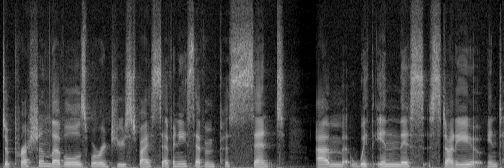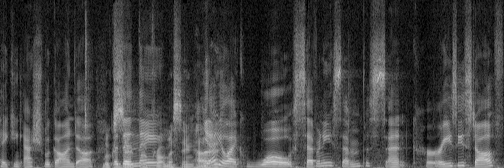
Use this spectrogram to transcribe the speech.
depression levels were reduced by 77% um, within this study in taking ashwagandha. Looks but then super they, promising. Hey? Yeah, you're like, whoa, 77%, crazy stuff.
